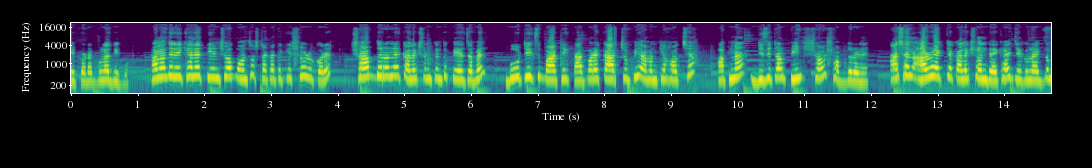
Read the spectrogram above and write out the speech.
এই প্রোডাক্টগুলা দিব। আমাদের এখানে তিনশো পঞ্চাশ টাকা থেকে শুরু করে সব ধরনের কালেকশন কিন্তু পেয়ে যাবেন। বুটিক্স, বাটিক, তারপরে কারচুপি, এমনকি হচ্ছে আপনার ডিজিটাল প্রিন্ট সহ সব ধরনের। আসেন আরও একটা কালেকশন দেখায় যেগুলো একদম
